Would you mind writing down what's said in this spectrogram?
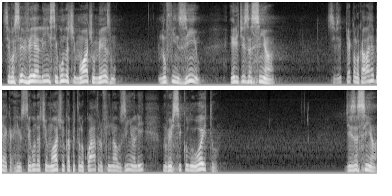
se você vê ali em 2 Timóteo mesmo, no finzinho, ele diz assim, ó, se quer colocar lá, Rebeca, 2 Timóteo, capítulo 4, no finalzinho ali, no versículo 8, diz assim, ó,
